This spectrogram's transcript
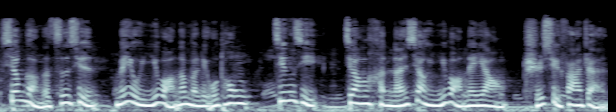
香港的资讯没有以往那么流通，经济将很难像以往那样持续发展。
